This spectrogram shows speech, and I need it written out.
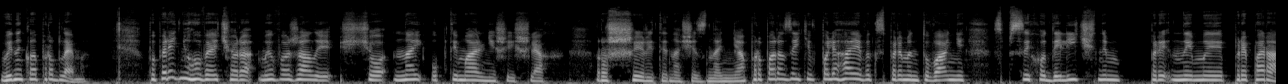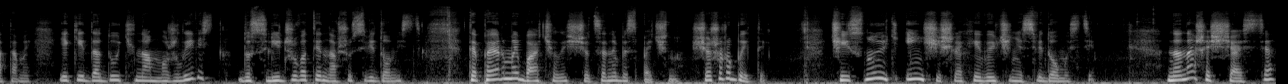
виникла проблема. Попереднього вечора ми вважали, що найоптимальніший шлях розширити наші знання про паразитів полягає в експериментуванні з психоделічними препаратами, які дадуть нам можливість досліджувати нашу свідомість. Тепер ми бачили, що це небезпечно. Що ж робити? Чи існують інші шляхи вивчення свідомості? На наше щастя,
